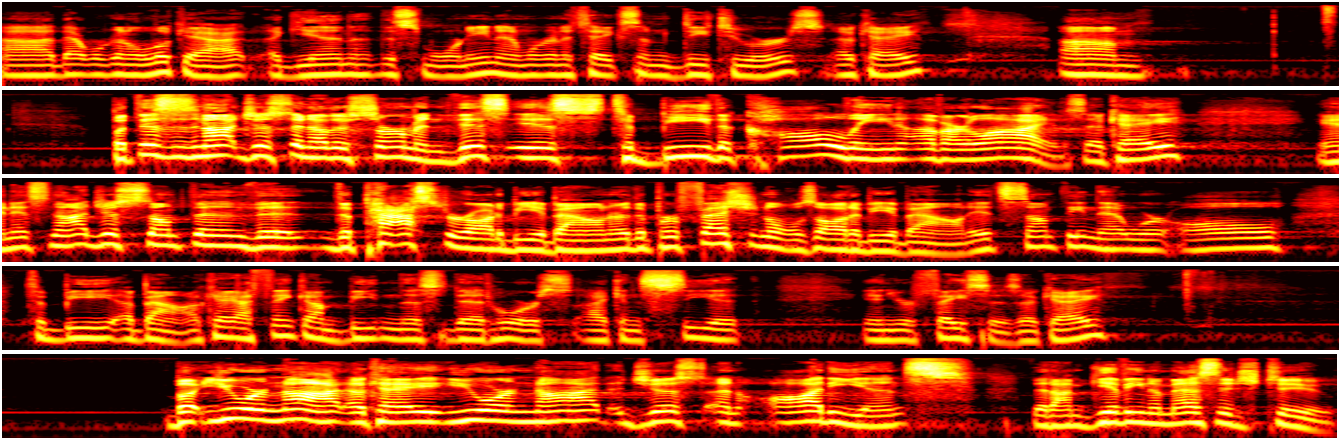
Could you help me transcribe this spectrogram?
uh, that we're going to look at again this morning, and we're going to take some detours, okay? Um, but this is not just another sermon. This is to be the calling of our lives, okay? And it's not just something that the pastor ought to be about or the professionals ought to be about. It's something that we're all to be about. Okay, I think I'm beating this dead horse. I can see it in your faces, okay? But you are not, okay, you are not just an audience that I'm giving a message to.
